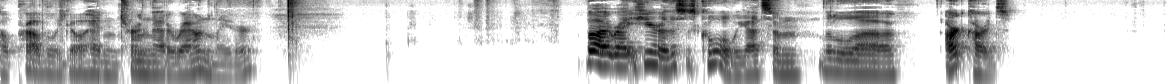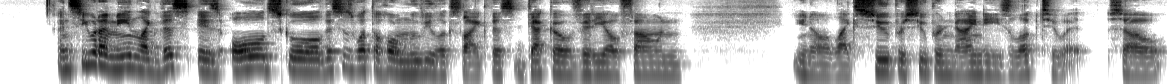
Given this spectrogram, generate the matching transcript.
I'll probably go ahead and turn that around later. But right here, this is cool. We got some little uh, art cards. And see what I mean? Like this is old school. This is what the whole movie looks like. This deco video phone, you know, like super, super 90s look to it. So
